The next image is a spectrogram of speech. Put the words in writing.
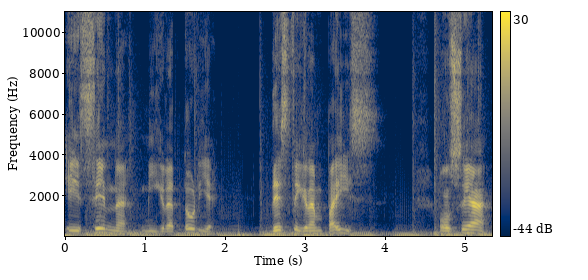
escena migratoria de este gran país. O sea,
